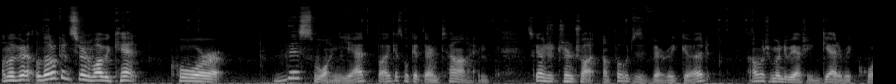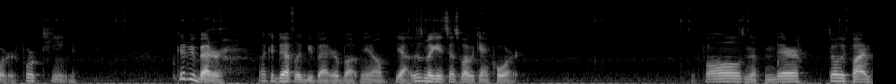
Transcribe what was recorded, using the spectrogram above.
I'm a, a little concerned why we can't core this one yet, but I guess we'll get there in time. To return trot output, which is very good. How much money do we actually get every quarter? 14. Could be better. That could definitely be better, but, you know, yeah, this is making sense why we can't core it. It falls, nothing there. Totally fine.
